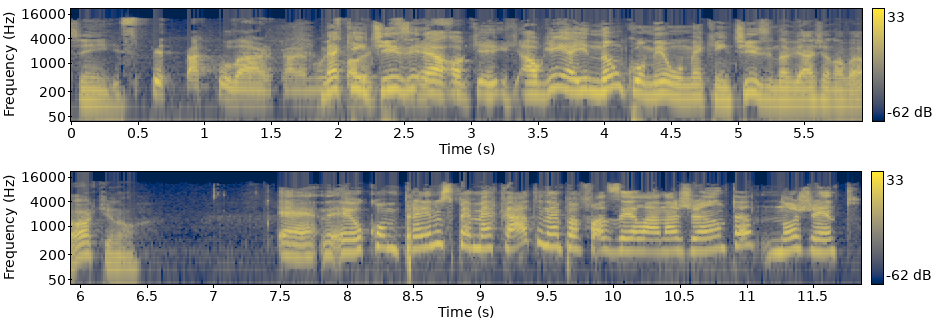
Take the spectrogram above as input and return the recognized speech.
Sim. Espetacular, cara. num Mac and cheese, é, ok, alguém aí não comeu um mac and cheese na viagem a Nova York, não? É, eu comprei no supermercado, né, pra fazer lá na janta, nojento.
